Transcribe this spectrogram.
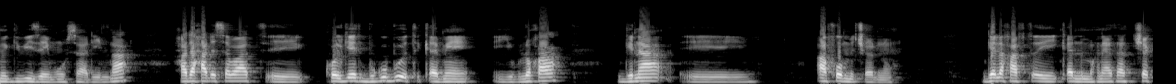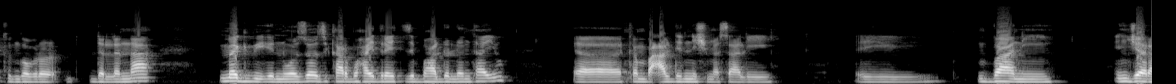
ምግቢ ዘይምውሳድ ኢልና ሓደ ሓደ ሰባት ኮልጌት ብግቡእ ጥቀመ ይብሉካ ግና ኣፎም ይጨኑ። ገለ ካብቲ ቀንዲ ምክንያታት check ክንገብሮ ዘለና መግቢ እንወዞ እዚ ካርቦሃይድሬት ዝበሃል ዘሎ እንታይ እዩ ከም በዓል ድንሽ መሳሊ ባኒ እንጀራ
